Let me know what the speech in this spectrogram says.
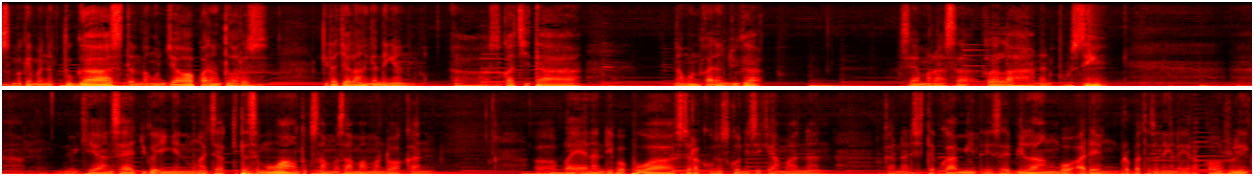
semakin banyak tugas dan tanggung jawab kadang tuh harus kita jalankan dengan uh, sukacita. Namun kadang juga saya merasa kelelahan dan pusing. Uh, demikian saya juga ingin mengajak kita semua untuk sama-sama mendoakan uh, pelayanan di Papua secara khusus kondisi keamanan karena di setiap kami tadi saya bilang bahwa ada yang berbatasan dengan daerah konflik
